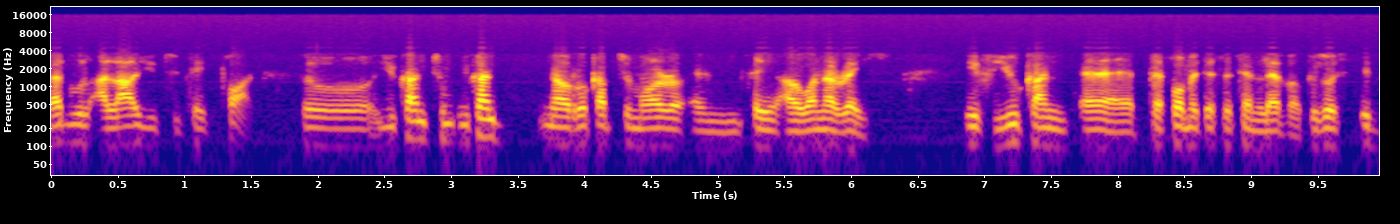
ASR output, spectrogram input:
that will allow you to take part. So you can't you can't now rock up tomorrow and say I want to race if you can uh, perform at a certain level because it's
